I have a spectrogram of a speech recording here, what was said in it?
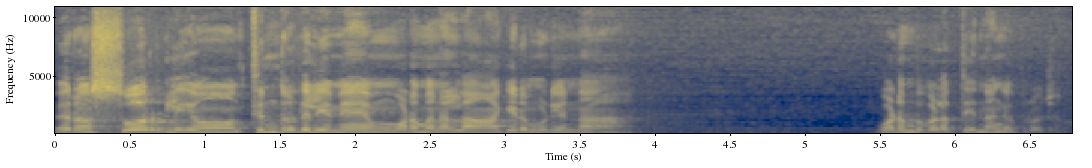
வெறும் சோறுலையும் தின்றதுலையுமே உன் உடம்பு நல்லா ஆக்கிட முடியும்னா உடம்பு வளர்த்து என்னங்க பிரயோஜனம்?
